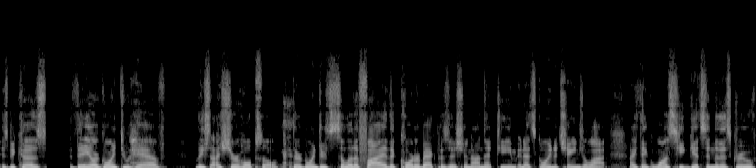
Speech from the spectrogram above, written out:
is because they are going to have, at least I sure hope so, they're going to solidify the quarterback position on that team, and that's going to change a lot. I think once he gets into this groove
